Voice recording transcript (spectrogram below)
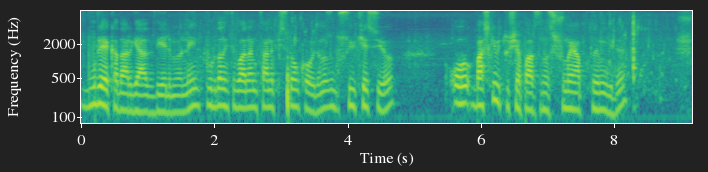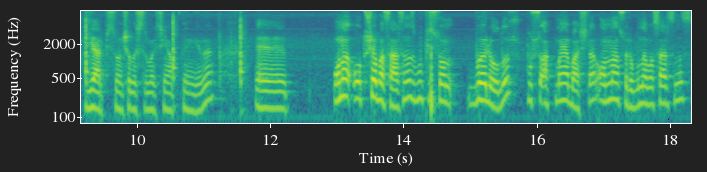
buraya kadar geldi diyelim örneğin. Buradan itibaren bir tane piston koydunuz. Bu suyu kesiyor. O başka bir tuş yaparsınız şuna yaptığım gibi. Şu diğer pistonu çalıştırmak için yaptığım gibi. Ee, ona o tuşa basarsanız bu piston böyle olur. Bu su akmaya başlar. Ondan sonra buna basarsınız.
